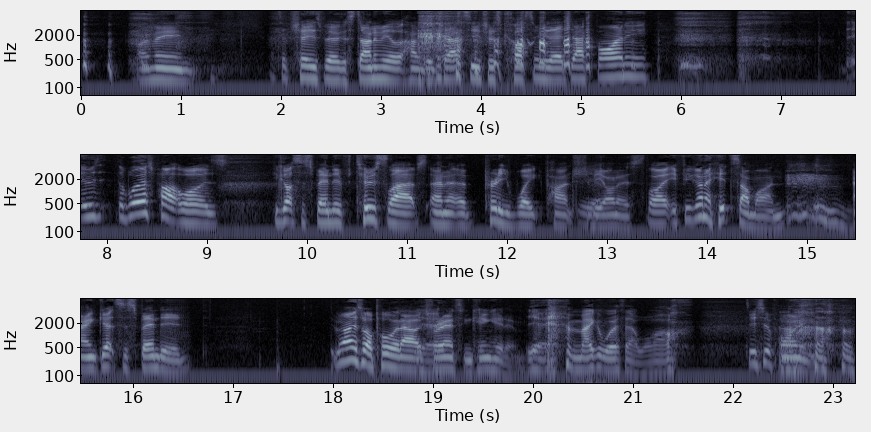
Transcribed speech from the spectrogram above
I mean, it's a cheeseburger stunning meal at Hungry Jack's. It just cost me that Jack Viney. It was the worst part was he got suspended for two slaps and a pretty weak punch. To be Yeah. honest, like if you're gonna hit someone and get suspended, you may as well pull an Alex Yeah. Rance and King hit him. Yeah, make it worth our while. Disappointing. Um,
